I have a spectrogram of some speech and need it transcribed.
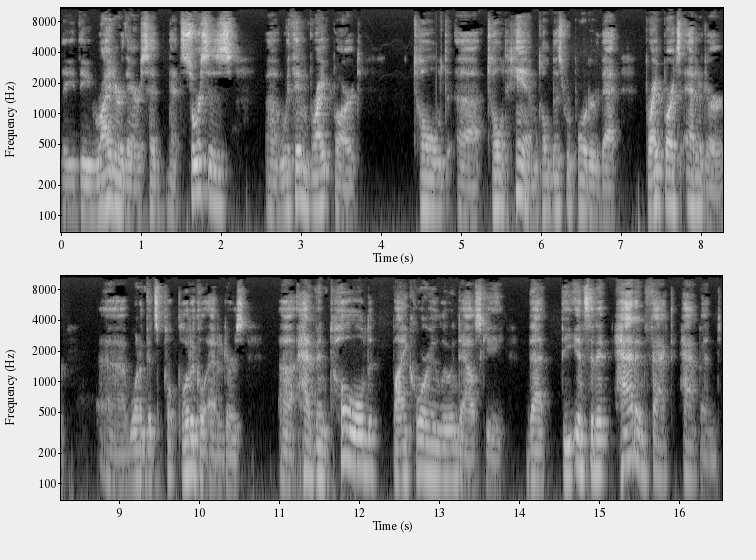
the, the writer there said that sources uh, within Breitbart told uh, told him, told this reporter that Breitbart's editor, uh, one of its po- political editors, had been told by Corey Lewandowski that the incident had in fact happened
